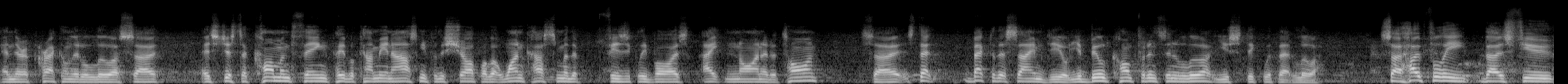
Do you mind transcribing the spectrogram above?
and they're a cracking little lure. So it's just a common thing. People come in asking for the shop. I've got one customer that physically buys eight and nine at a time. So it's that back to the same deal. You build confidence in a lure, you stick with that lure. So hopefully those few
